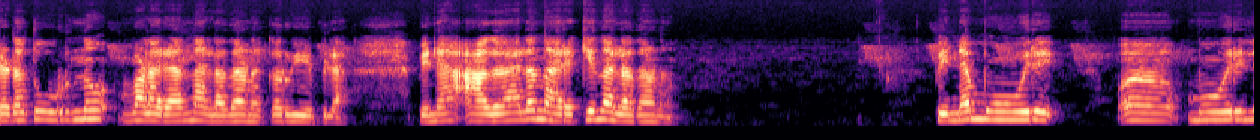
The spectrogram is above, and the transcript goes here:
ഇടതൂർന്ന് വളരാൻ നല്ലതാണ് കറിവേപ്പില. പിന്നെ അകാല നരയ്ക്ക് നല്ലതാണ്. പിന്നെ മോര് മോരിൽ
